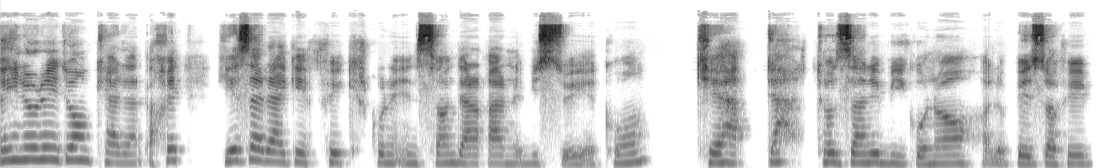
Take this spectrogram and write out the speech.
و اینا رو ادام کردن. آخه یه ذره اگه فکر کنه انسان در قرن 21 که ده تا زن بیگناه حالا به اضافه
